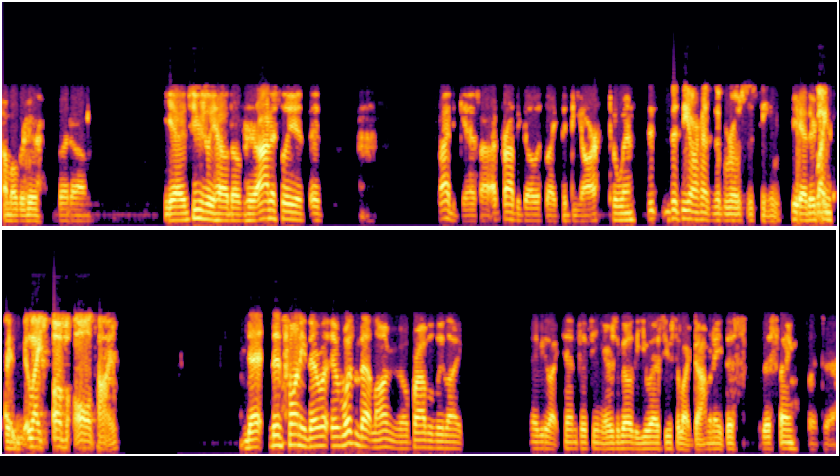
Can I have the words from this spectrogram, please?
come over here. But um, yeah, it's usually held over here. Honestly, it's it's. If I had to guess, I- I'd probably go with like the DR to win. The, the DR has the grossest team, Yeah, they're like team's- like of all time. that. It's funny. There was it wasn't that long ago. Probably like maybe like 10, 15 years ago. The U.S. used to like dominate this this thing, but uh,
